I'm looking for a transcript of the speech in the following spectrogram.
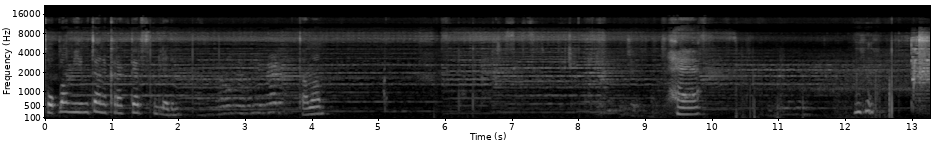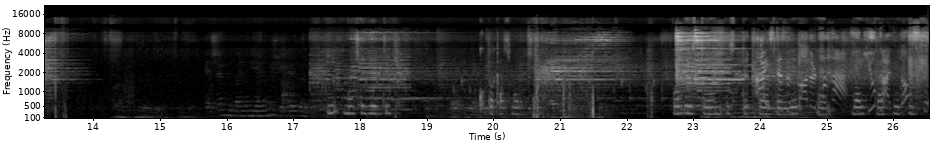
Toplam 20 tane karakter fullledim. Tamam. He. İlk maça girdik. Kupa kasmak için. Orada isteyen istekler atabilir. Yani belki farklısın.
